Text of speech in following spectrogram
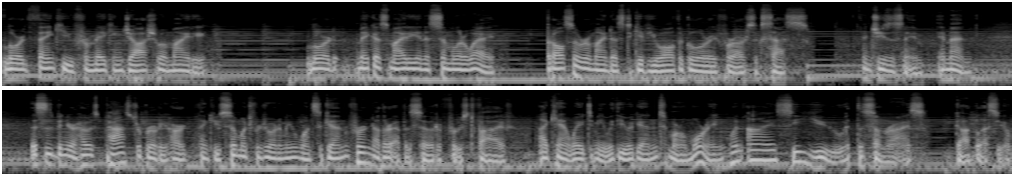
Lord, thank you for making Joshua mighty. Lord, make us mighty in a similar way, but also remind us to give you all the glory for our success. In Jesus' name, amen. This has been your host, Pastor Brody Hart. Thank you so much for joining me once again for another episode of First Five. I can't wait to meet with you again tomorrow morning when I see you at the sunrise. God bless you.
